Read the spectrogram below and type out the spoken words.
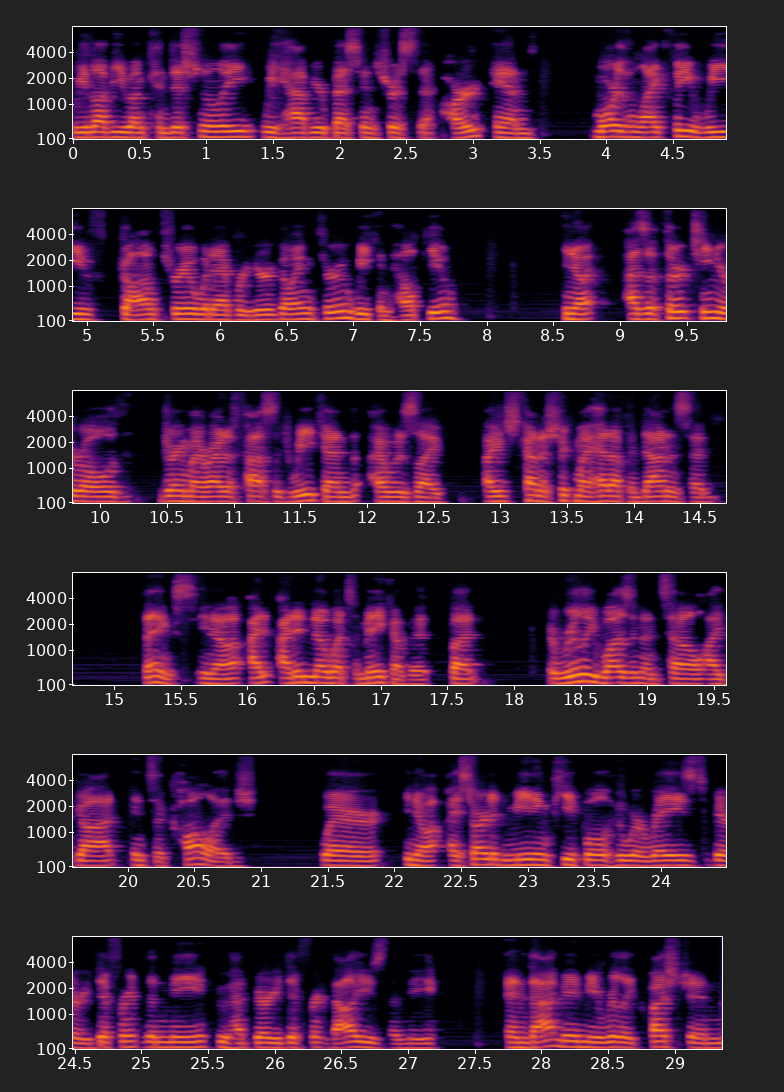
we love you unconditionally. We have your best interests at heart. And more than likely, we've gone through whatever you're going through. We can help you. You know, as a 13 year old during my rite of passage weekend, I was like, I just kind of shook my head up and down and said, thanks. You know, I, I didn't know what to make of it. But it really wasn't until I got into college where you know I started meeting people who were raised very different than me, who had very different values than me, and that made me really question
